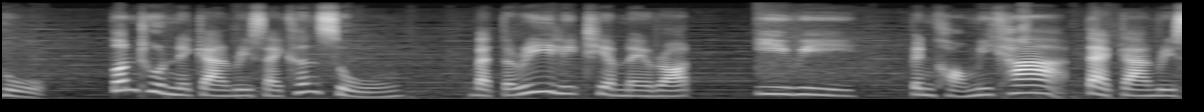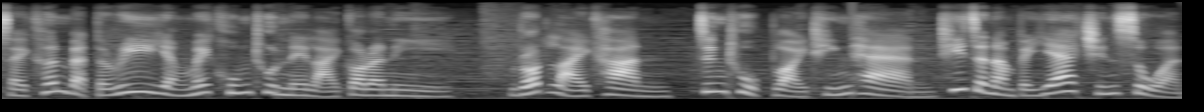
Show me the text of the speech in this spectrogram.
ถูก ต้นทุนในการรีไซเคิลสูง แบตเตอรี่ลิเธียมในรถ EV เป็นของมีค่า แต่การรีไซเคิลแบตเตอรี่ยังไม่คุ้มทุนในหลายกรณี รถหลายคัน จึงถูกปล่อยทิ้งแทนที่จะนำไปแยกชิ้นส่วน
